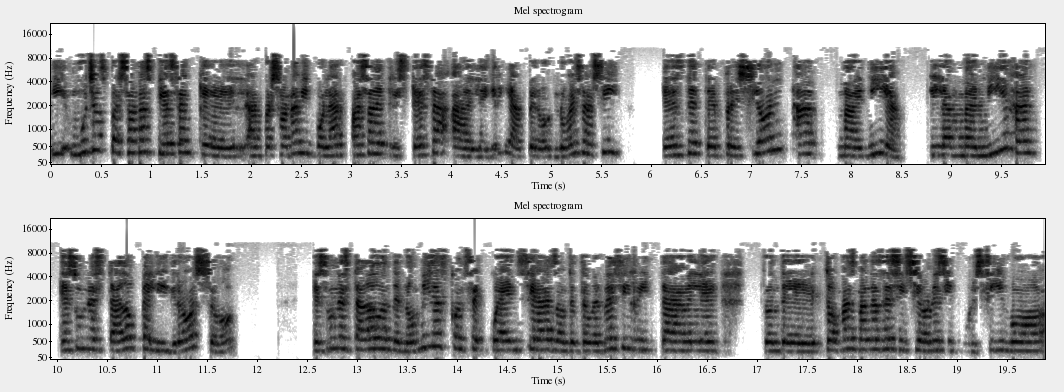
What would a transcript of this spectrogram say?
Y muchas personas piensan que la persona bipolar pasa de tristeza a alegría, pero no es así. Es de depresión a manía. Y la manía es un estado peligroso es un estado donde no miras consecuencias, donde te vuelves irritable, donde tomas malas decisiones, impulsivo,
